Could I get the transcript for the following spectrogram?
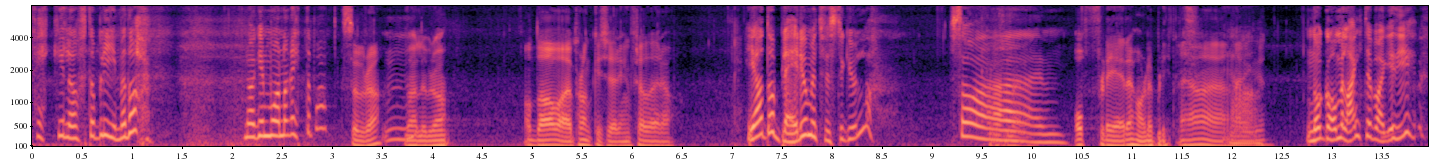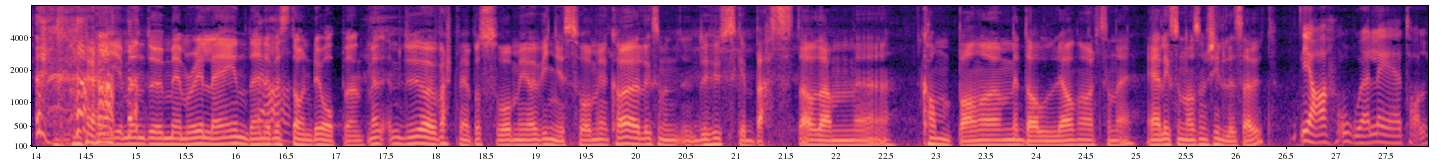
fikk jeg lov til å bli med, da. Noen måneder etterpå. Så bra. Veldig bra. Og da var det plankekjøring fra dere. Ja, da ble det jo mitt første gull, da. Så Og flere har det blitt. Ja, ja, Ja. nå går vi langt tilbake i tid. Nei, men du, Memory Lane, den er bestandig åpen. Men du har jo vært med på så mye og vunnet så mye. Hva er liksom du husker best av de eh, kampene og medaljene og alt sånt der? Er det liksom noe som skiller seg ut? Ja, OL i 12.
